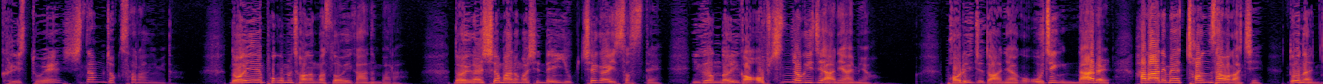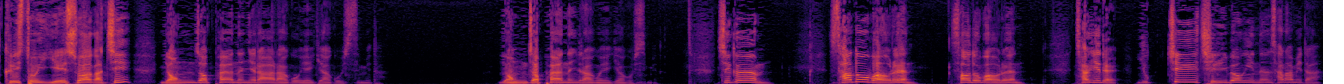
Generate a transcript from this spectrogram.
그리스도의 신앙적 사랑입니다. 너희의 복음을 전한 것은 너희가 아는 바라. 너희가 시험하는 것이 내 육체가 있었을 때 이건 너희가 업신여기지 아니하며 버리지도 아니하고 오직 나를 하나님의 천사와 같이 또는 그리스도의 예수와 같이 영접하였느니라 라고 얘기하고 있습니다. 영접하였느니라고 얘기하고 있습니다. 지금 사도 바울은 사도 바울은 자기를 육체의 질병이 있는 사람이다.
